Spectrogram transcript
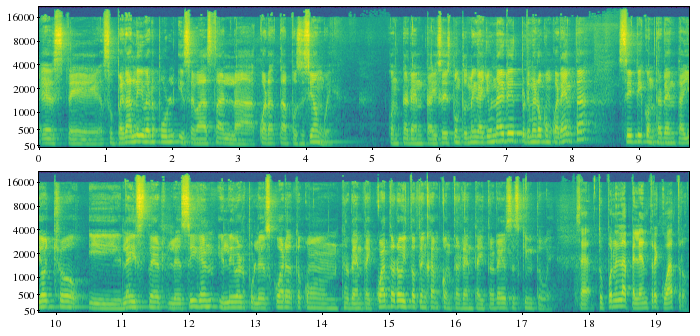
este, supera a Liverpool y se va hasta la cuarta posición, güey. Con 36 puntos. Mira, United primero con 40, City con 38 y Leicester le siguen y Liverpool es cuarto con 34 y Tottenham con 33 es quinto, güey. O sea, tú pones la pelea entre cuatro.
